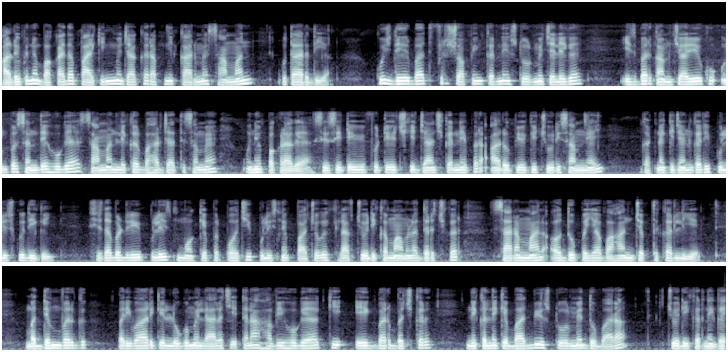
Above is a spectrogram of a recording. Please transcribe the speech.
आरोपी ने बाकायदा पार्किंग में जाकर अपनी कार में सामान उतार दिया। कुछ देर बाद फिर शॉपिंग करने स्टोर में चले गए। इस बार कर्मचारियों को उन पर संदेह हो गया, सामान लेकर बाहर जाते समय उन्हें पकड़ा गया। सीसीटीवी फुटेज की जाँच करने पर आरोपियों की चोरी सामने आई। घटना की जानकारी पुलिस को दी गई। सीतामढ़ी पुलिस मौके पर पहुँची। पुलिस ने पाँचों के खिलाफ चोरी का मामला दर्ज कर सारा माल और दोपहिया वाहन जब्त कर लिए। मध्यम वर्ग परिवार के लोगों में लालच इतना हावी हो गया कि एक बार बचकर निकलने के बाद भी स्टोर में दोबारा चोरी करने गए।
